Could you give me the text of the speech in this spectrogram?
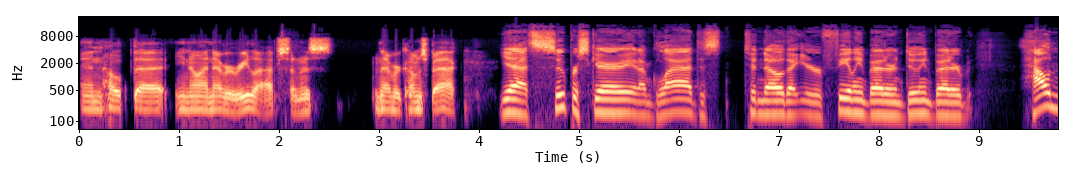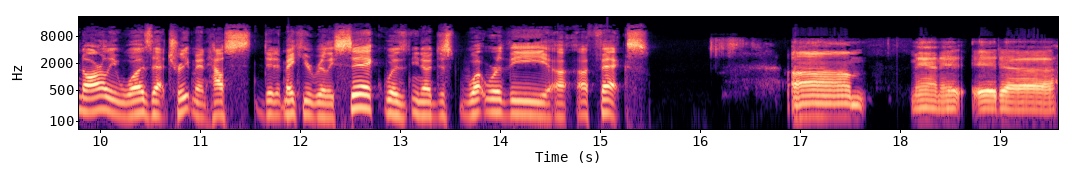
and hope that you know I never relapse and this never comes back. Yeah, it's super scary, and I'm glad to to know that you're feeling better and doing better. How gnarly was that treatment? How did it make you really sick? Was you know just what were the uh, effects? Um, man, it it uh,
